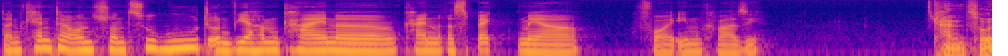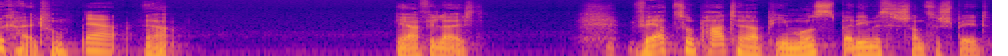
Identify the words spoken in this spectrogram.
Dann kennt er uns schon zu gut und wir haben keine, keinen Respekt mehr vor ihm quasi. Keine Zurückhaltung. Ja. Ja. Ja, vielleicht. Wer zur Paartherapie muss, bei dem ist es schon zu spät.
